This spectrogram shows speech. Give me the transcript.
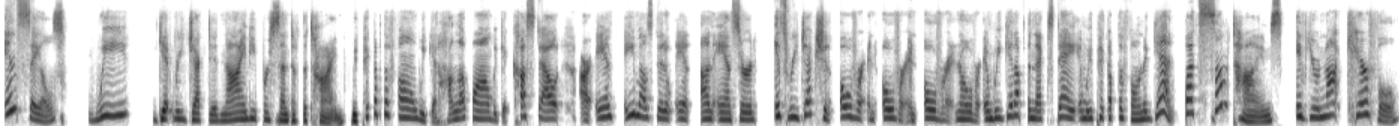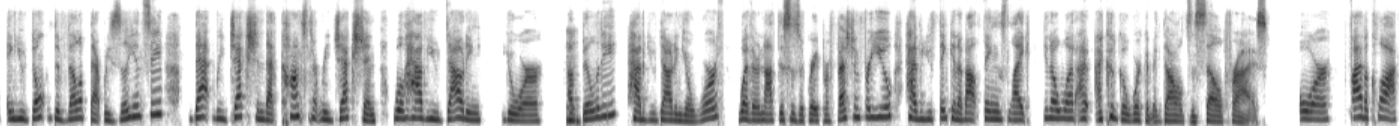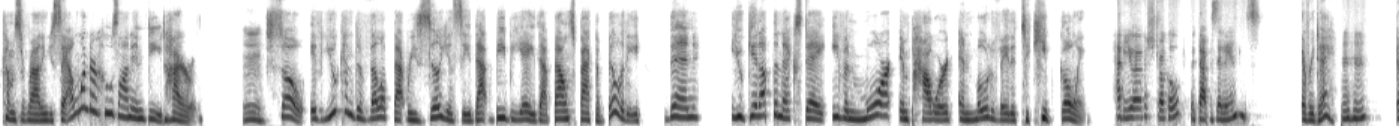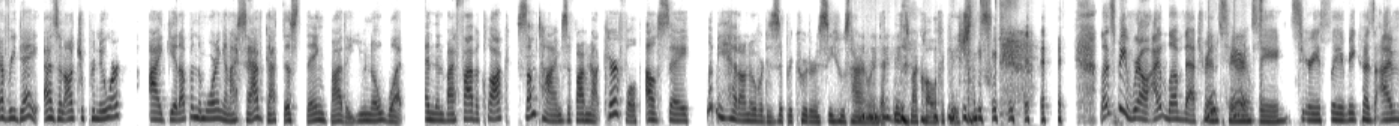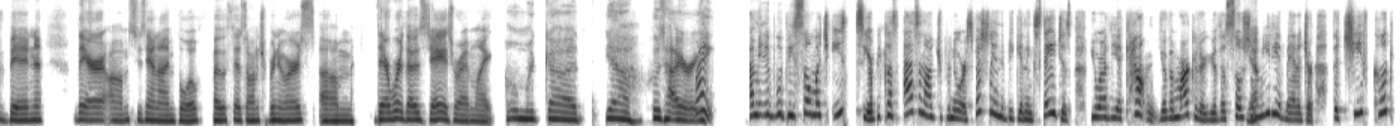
in sales, we get rejected 90% of the time. We pick up the phone, we get hung up on, we get cussed out, our an- emails get unanswered it's rejection over and over and over and over. And we get up the next day and we pick up the phone again. But sometimes, if you're not careful and you don't develop that resiliency, that rejection, that constant rejection will have you doubting your. Ability, have you doubting your worth, whether or not this is a great profession for you, have you thinking about things like, you know what, I, I could go work at McDonald's and sell fries. Or five o'clock comes around and you say, I wonder who's on Indeed hiring. Mm. So, if you can develop that resiliency, that BBA, that bounce back ability, then you get up the next day even more empowered and motivated to keep going. Have you ever struggled with that resilience? Every day. Mm-hmm. Every day. As an entrepreneur, I get up in the morning and I say, I've got this thing by the you know what. And then by five o'clock, sometimes if I'm not careful, I'll say, let me head on over to ZipRecruiter and see who's hiring that meets my qualifications. Let's be real. I love that transparency, seriously, because I've been there. Um, Susanna and both both as entrepreneurs. Um, there were those days where I'm like, oh my God, yeah, who's hiring? Right. I mean, it would be so much easier because as an entrepreneur, especially in the beginning stages, you are the accountant, you're the marketer, you're the social yep. media manager, the chief cook,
